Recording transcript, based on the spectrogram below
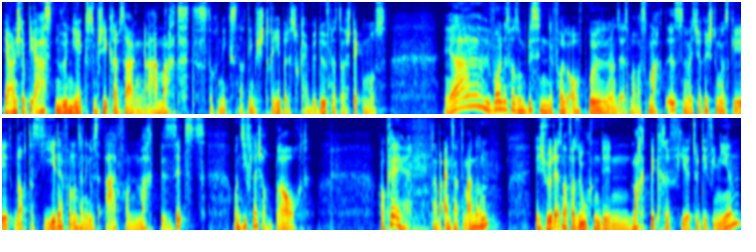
Ja, und ich glaube, die ersten würden direkt zum Stegreif sagen, ah, Macht, das ist doch nichts, nach dem ich strebe, das ist doch kein Bedürfnis, das stecken muss. Ja, wir wollen das mal so ein bisschen in der Folge aufbröseln, also erstmal, was Macht ist, in welche Richtung es geht und auch, dass jeder von uns eine gewisse Art von Macht besitzt und sie vielleicht auch braucht. Okay, aber eins nach dem anderen. Ich würde erstmal versuchen, den Machtbegriff hier zu definieren,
